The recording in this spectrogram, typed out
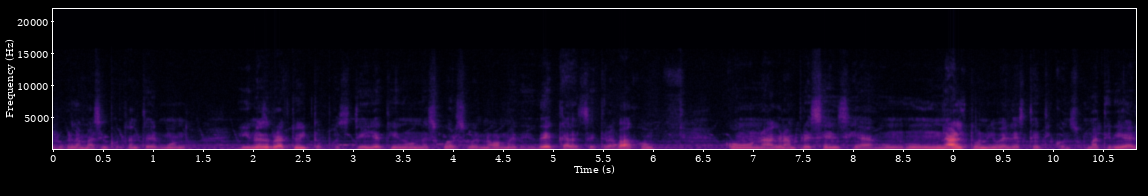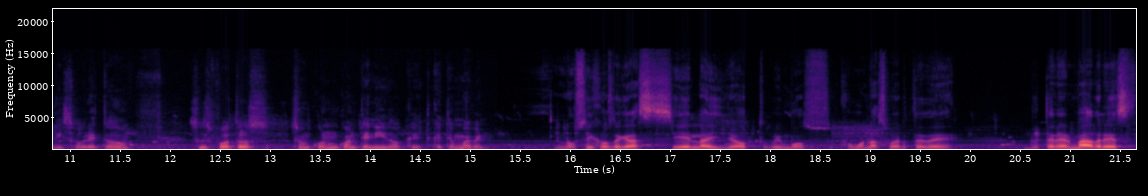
creo que es la más importante del mundo y no es gratuito, pues ella tiene un esfuerzo enorme de décadas de trabajo, con una gran presencia, un, alto nivel estético en su material y sobre todo sus fotos son con un contenido que, te mueven. Los hijos de Graciela y yo tuvimos como la suerte de, tener madres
